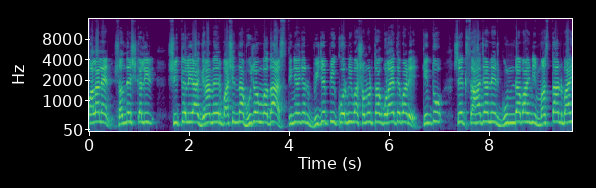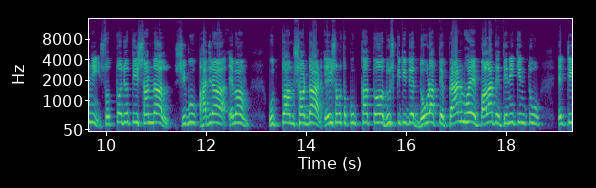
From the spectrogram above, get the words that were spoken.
পালালেন সন্দেশকালীর শীতলিয়া গ্রামের বাসিন্দা ভুজঙ্গ দাস। তিনি একজন বিজেপি কর্মী বা সমর্থক বলা যেতে পারে, কিন্তু শেখ শাহজাহানের গুন্ডা বাহিনী, মাস্তান বাহিনী, সত্যজ্যোতি সান্যাল, শিবু হাজরা এবং উত্তম সর্দার, এই সমস্ত কুখ্যাত দুষ্কৃতীদের দৌড়াতে, প্রাণ ভয়ে পালাতে তিনি কিন্তু একটি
